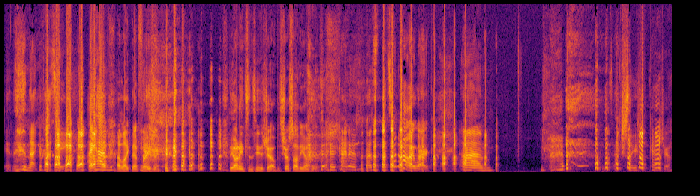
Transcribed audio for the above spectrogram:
in, in that capacity. I have I like that phrasing. the audience didn't see the show, but the show saw the audience. kind of, that's, that's kind of how I work. Um, actually kind of true.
